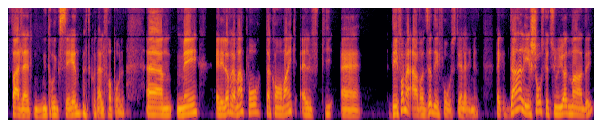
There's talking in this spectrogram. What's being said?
faire de la nitroglycérine. En tout cas, elle le fera pas. Euh, mais elle est là vraiment pour te convaincre. Elle, puis, euh, des fois, elle va dire des faussetés à la limite. dans les choses que tu lui as demandé,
